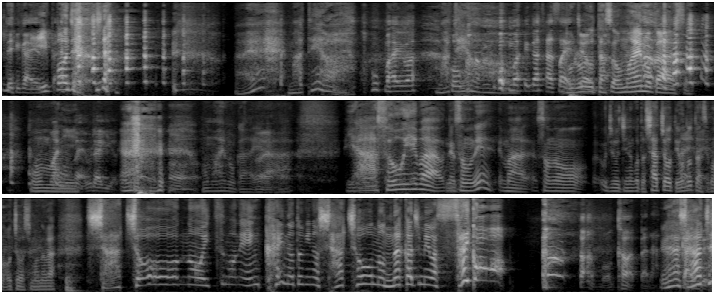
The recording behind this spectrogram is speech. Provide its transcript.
一本上司だ。えー、待てよ。お前は待てよ。おお前が支えちゃう。ブルータスお前もかほんまに。お前裏切る。お前もか。いや,、はいはい。やーそういえば、ね、そのねまあその重鎮のことを社長って呼んどったんですよ、このお調子者が。社長のいつもね宴会の時の社長の中締めは最高！あ もう変わったな。社長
